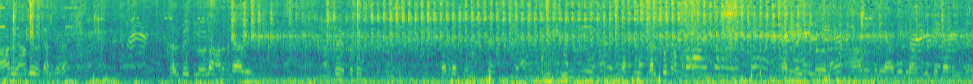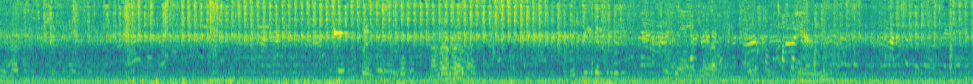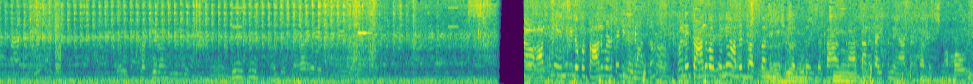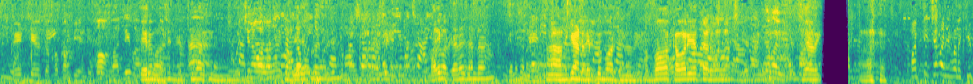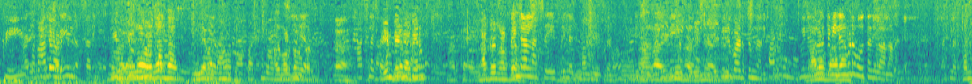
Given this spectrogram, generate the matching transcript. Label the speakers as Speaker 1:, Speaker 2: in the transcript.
Speaker 1: ఆరు యాభై పెట్టాలి కదా నలభై కిలోల ఆరు వందల యాభై నలభై ఒకటే కలుపుకున్నామా నలభై కిలోల ఆరు వందల యాభై గ్రాములు పెట్టాలని గవర్నమెంట్ ఇచ్చేసింది. నలభై గ్రాములు. ఏ బిల్లుకి వెళ్తుంది ఇది?
Speaker 2: అట్లా ఎన్ని వీళ్ళు ఒక తాలు పడితే వీళ్ళు మాత్రం పడితేనే ఆల్రెడీ బస్తాలు అవుతున్నాయి
Speaker 1: మళ్ళీ
Speaker 3: అది మరి గణేష్ అంటాను అందుకే అంటాను ఎప్పుడు మార్చినాను అబ్బా కవర్ చేస్తాడు వల్ల
Speaker 1: పట్టించమని వాళ్ళకి చెప్పి
Speaker 2: అట్లా
Speaker 1: ఏం పేరు మీ పేరు?
Speaker 2: వీళ్ళు పడుతున్నారు ఇప్పుడు. వీళ్ళ కూడా పోతుంది వాళ్ళ అట్లా.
